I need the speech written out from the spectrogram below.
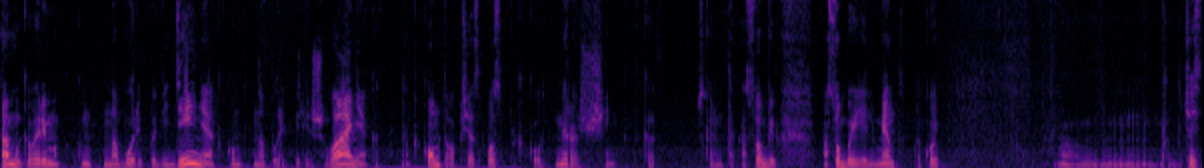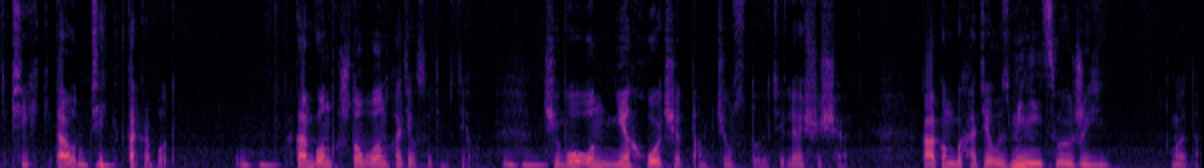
да, мы говорим о каком-то наборе поведения, о каком-то наборе переживания, о каком-то вообще способе какого-то мироощущения. Как, скажем так, особый, особый элемент такой Эм, как бы, части психики. Да? Вот психика так работает. Угу. Как бы он, что бы он хотел с этим сделать? Чего он не хочет там чувствовать или ощущать? Как он бы хотел изменить свою жизнь в этом?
